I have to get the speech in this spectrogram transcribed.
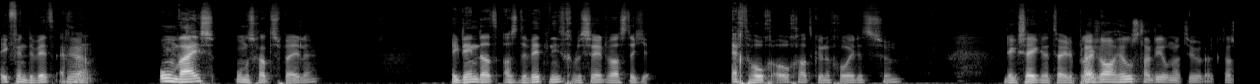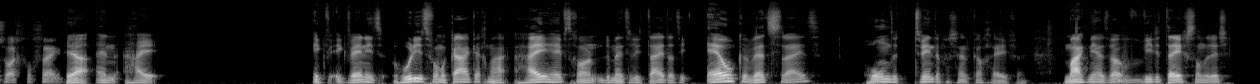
ik vind de Wit echt Ja. een onwijs onderschatte speler. Ik denk dat als de Wit niet geblesseerd was, dat je echt hoge ogen had kunnen gooien dit seizoen. Ik denk zeker in de tweede Hij plek. is wel heel stabiel natuurlijk. Dat is wel echt wel fijn. Ja, en hij... Ik, ik weet niet hoe hij het voor elkaar krijgt, maar hij heeft gewoon de mentaliteit dat hij elke wedstrijd 120% kan geven. Maakt niet uit wel, wie de tegenstander is.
